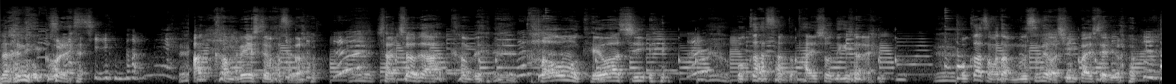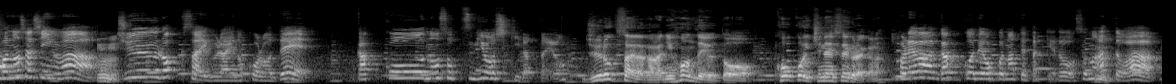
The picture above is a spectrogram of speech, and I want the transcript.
何これ？写真だねあっかんべーしてますよ。社長があっかんべー顔も険しい。お母さんと対照的じゃない。お母さんも多分娘を心配してるよ。この写真はうん。16歳ぐらいの頃で学校の卒業式だったよ。16歳だから日本でいうと高校1年生ぐらいかな。これは学校で行ってたけどその後は、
